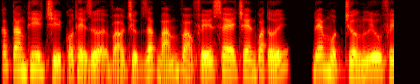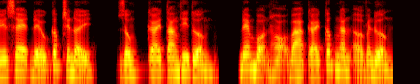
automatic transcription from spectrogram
các tang thi chỉ có thể dựa vào trực giác bám vào phế xe chen qua tới, đem một trường lưu phế xe đều cấp trên đầy, giống cái tang thi tưởng, đem bọn họ ba cái cấp ngăn ở ven đường.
